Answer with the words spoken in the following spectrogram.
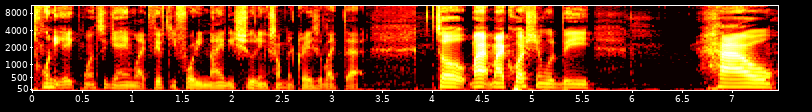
28 points a game, like 50, 40, 90 shooting, something crazy like that. So my, my question would be, how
